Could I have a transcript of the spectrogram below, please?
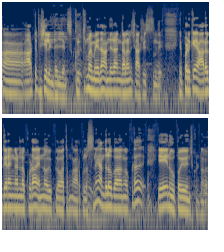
ఆర్టిఫిషియల్ ఇంటెలిజెన్స్ కృత్రిమ మీద అన్ని రంగాలను శాసిస్తుంది. ఇప్పటికే ఆరోగ్య రంగంలో కూడా ఎన్నో విప్లవాత్మక మార్పులు వస్తున్నాయి. అందులో భాగంగా కూడా ఏఐను ఉపయోగించుకుంటున్నారు.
